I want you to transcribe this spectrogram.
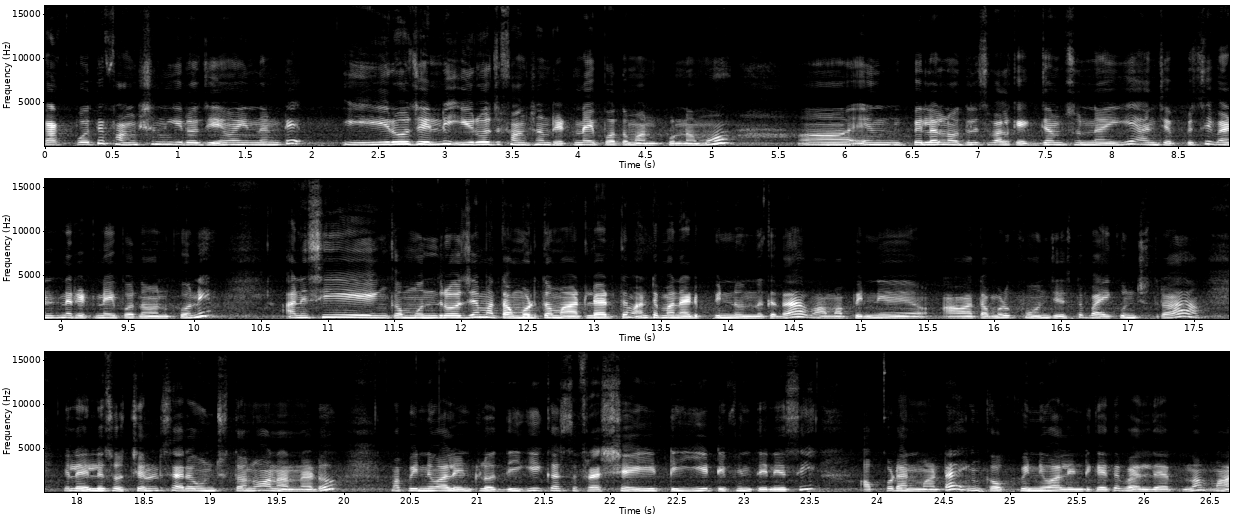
కాకపోతే ఫంక్షన్ ఈరోజు ఏమైందంటే ఈరోజు వెళ్ళి ఈరోజు ఫంక్షన్ రిటర్న్ అయిపోతాం అనుకున్నాము. ఎన్- పిల్లల్ని వదిలేసి వాళ్ళకి ఎగ్జామ్స్ ఉన్నాయి అని చెప్పేసి వెంటనే రిటర్న్ అయిపోదాం అనుకొని అనేసి ఇంకా ముందు రోజే మా తమ్ముడితో మాట్లాడితే అంటే మా నడి పిన్ని ఉంది కదా మా పిన్ని ఆ తమ్ముడికి ఫోన్ చేస్తే బైక్ ఉంచుతురా ఇలా వెళ్ళేసి వచ్చానంటే సరే ఉంచుతాను అని అన్నాడు. మా పిన్ని వాళ్ళ ఇంట్లో దిగి కాస్త ఫ్రెష్ అయ్యి టీ టిఫిన్ తినేసి అప్పుడు అనమాట ఇంకొక పిన్ని వాళ్ళ ఇంటికి అయితే బయలుదేరుతున్నాం. మా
